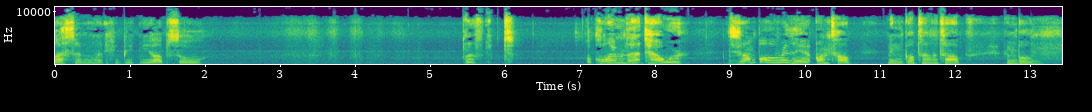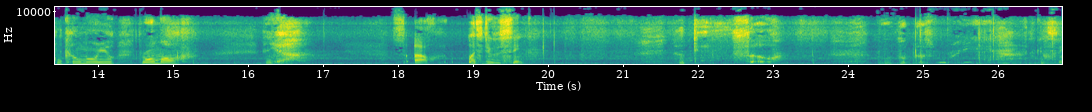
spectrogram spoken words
last time went, he beat me up, so. Perfect. I'll climb that tower, jump over there on top, then go to the top, and boom, and kill Mario, throw him off. And yeah. So, oh, let's do this thing. Okay, so. Put this right here. You can see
